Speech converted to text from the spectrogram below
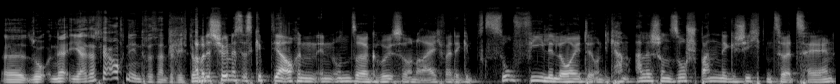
äh, so, ne, ja, das wäre auch eine interessante Richtung. Aber das Schöne ist, es gibt ja auch in, in unserer Größe und Reichweite gibt es so viele Leute und die haben alle schon so spannende Geschichten zu erzählen.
